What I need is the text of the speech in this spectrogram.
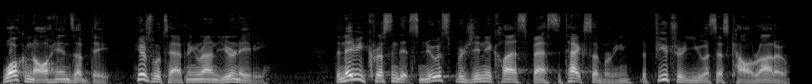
Welcome to All Hands Update. Here's what's happening around your Navy. The Navy christened its newest Virginia-class fast attack submarine, the future USS Colorado.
